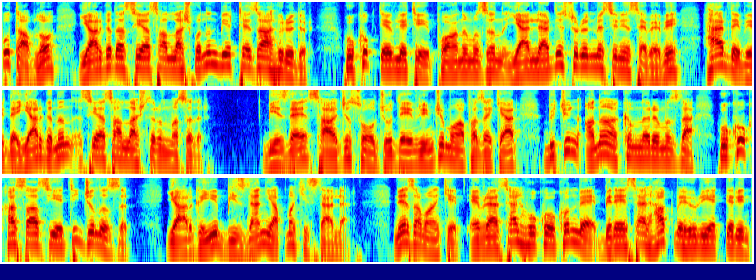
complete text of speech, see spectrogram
Bu tablo yargıda siyasallaşmanın bir tezahürüdür. Hukuk devleti puanımızın yerlerde sürülmesinin sebebi her devirde yargının siyasallaştırılmasıdır. Bizde sağcı solcu, devrimci muhafazakar bütün ana akımlarımızda hukuk hassasiyeti cılızdır. Yargıyı bizden yapmak isterler. Ne zaman ki evrensel hukukun ve bireysel hak ve hürriyetlerin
